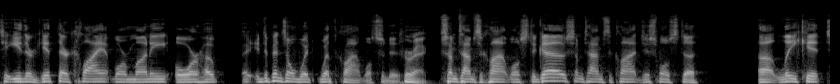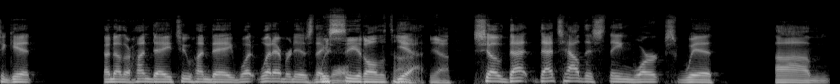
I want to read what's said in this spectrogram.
to either get their client more money or hope. It depends on what what the client wants to do. Correct. Sometimes the client wants to go. Sometimes the client just wants to uh, leak it to get another Hyundai, two Hyundai, what whatever it is they we want. see it all the time. Yeah. Yeah. So that that's how this thing works with um,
